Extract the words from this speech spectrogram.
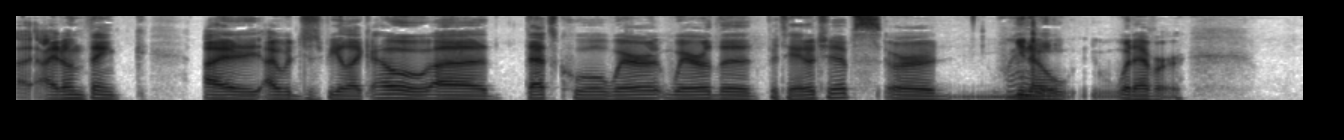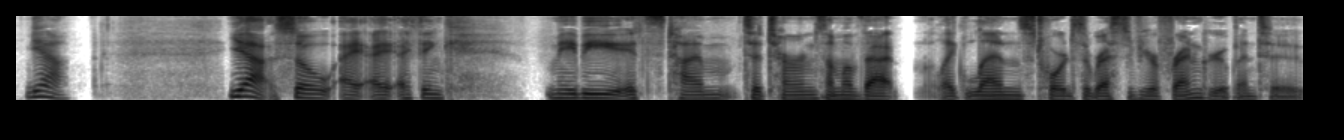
I don't think I I would just be like, oh, uh, that's cool. Where where are the potato chips or right. you know whatever. Yeah, yeah. So I, I I think maybe it's time to turn some of that like lens towards the rest of your friend group and to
